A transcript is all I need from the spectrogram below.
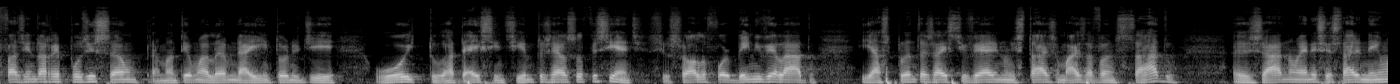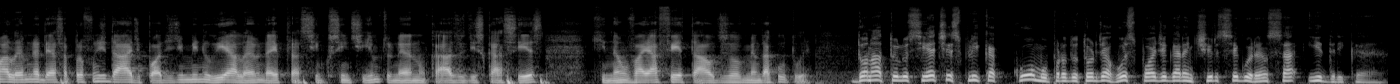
fazendo a reposição, para manter uma lâmina aí em torno de 8 a 10 centímetros já é o suficiente. Se o solo for bem nivelado e as plantas já estiverem num estágio mais avançado, eh, já não é necessário nenhuma lâmina dessa profundidade. Pode diminuir a lâmina aí para 5 centímetros, né, no caso de escassez, que não vai afetar o desenvolvimento da cultura. Donato Lucietti explica como o produtor de arroz pode garantir segurança hídrica.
